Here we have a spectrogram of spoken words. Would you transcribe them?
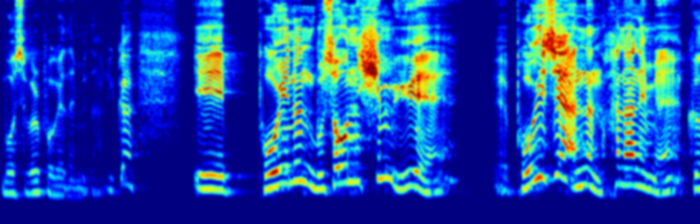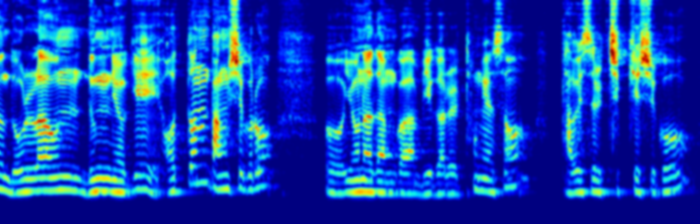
모습을 보게 됩니다. 그러니까 이 보이는 무서운 힘 위에 보이지 않는 하나님의 그 놀라운 능력이 어떤 방식으로 어, 요나단과 미가를 통해서 다윗을 지키시고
